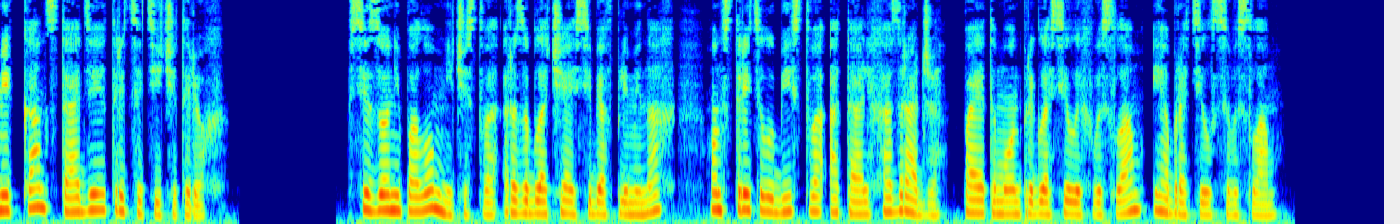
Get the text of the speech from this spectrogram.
Миккан стадия 34. В сезоне паломничества, разоблачая себя в племенах, он встретил убийство Аталь Хазраджа, поэтому он пригласил их в ислам и обратился в ислам.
